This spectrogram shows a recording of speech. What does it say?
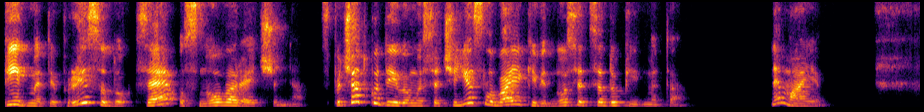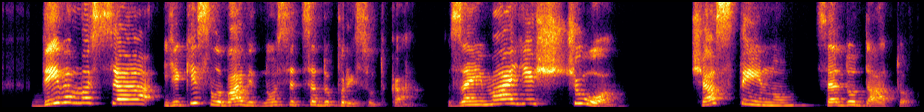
Підмет і присудок це основа речення. Спочатку дивимося, чи є слова, які відносяться до підмета. Немає. Дивимося, які слова відносяться до присудка. Займає що? Частину це додаток.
